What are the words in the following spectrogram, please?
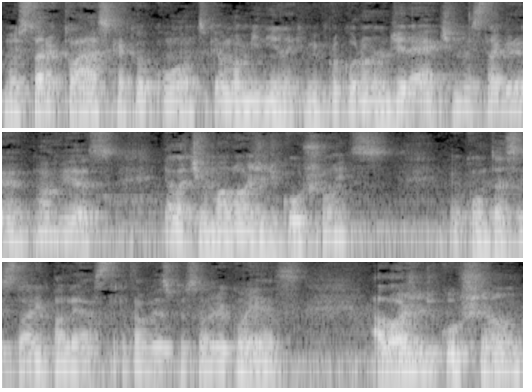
Uma história clássica que eu conto, que é uma menina que me procurou no direct no Instagram uma vez, ela tinha uma loja de colchões. Eu conto essa história em palestra, talvez o pessoal já conheça. A loja de colchão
